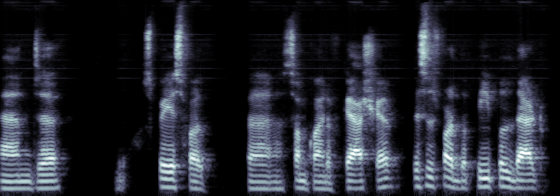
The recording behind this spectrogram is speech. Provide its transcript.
And uh, space for uh, some kind of cash here. This is for the people that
